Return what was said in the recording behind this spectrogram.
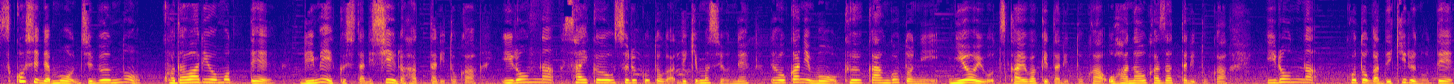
少しでも自分のこだわりを持ってリメイクしたりシール貼ったりとかいろんな細工をすることができますよね。で他にも空間ごとに匂いを使い分けたりとかお花を飾ったりとかいろんなことができるので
